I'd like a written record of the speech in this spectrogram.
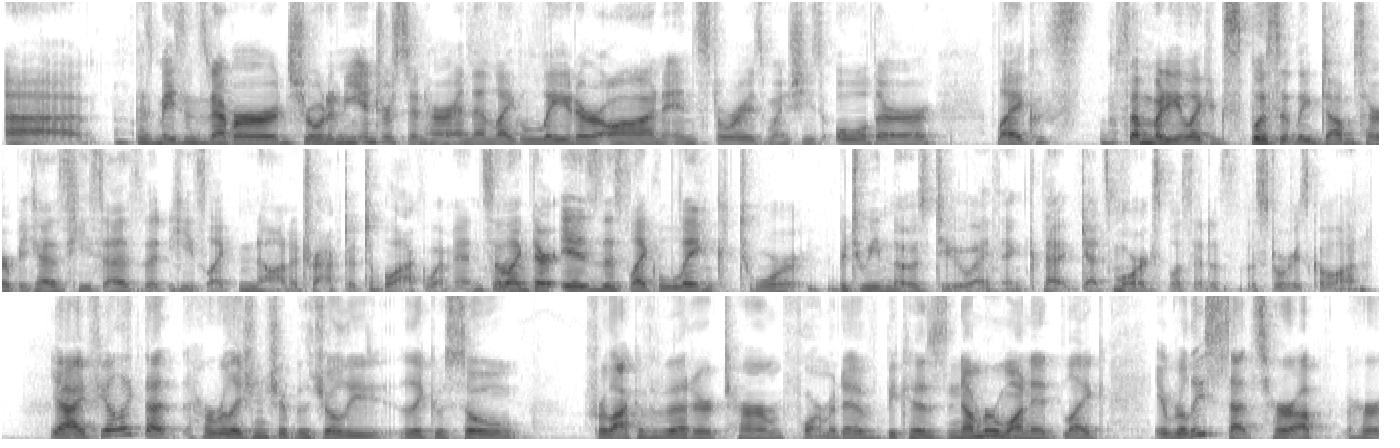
because Mason's never showed any interest in her. And then like later on in stories when she's older, like somebody like explicitly dumps her because he says that he's like not attracted to black women. So like there is this like link toward between those two. I think that gets more explicit as the stories go on. yeah. I feel like that her relationship with Jolie like was so, for lack of a better term, formative because number one, it like it really sets her up her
